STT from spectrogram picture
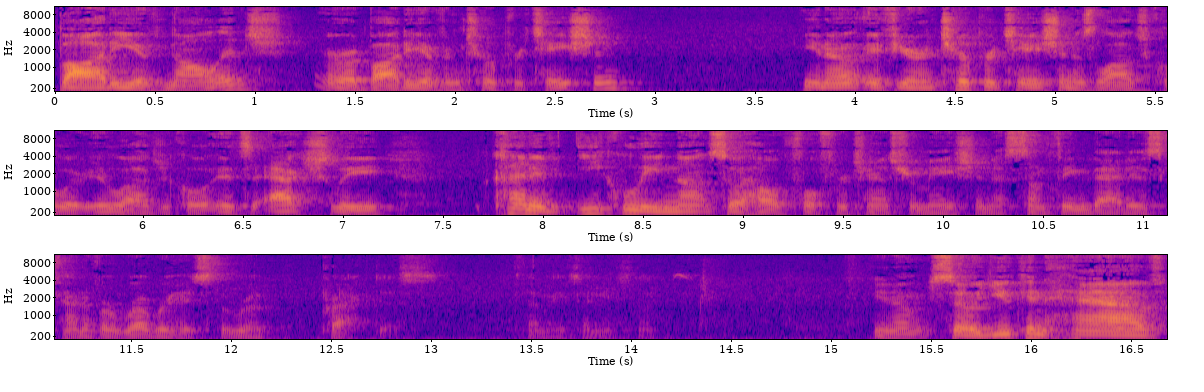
body of knowledge or a body of interpretation. You know, if your interpretation is logical or illogical, it's actually kind of equally not so helpful for transformation as something that is kind of a rubber hits the road practice. If that makes any sense. You know, so you can have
